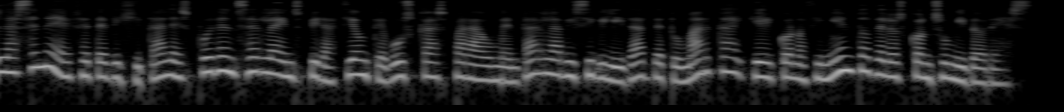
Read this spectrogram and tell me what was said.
Las NFT digitales pueden ser la inspiración que buscas para aumentar la visibilidad de tu marca y el conocimiento de los consumidores.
